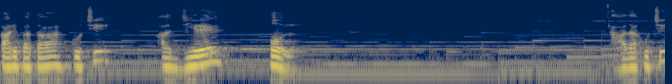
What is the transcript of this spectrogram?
কারি পাতা কুচি আর জিরে হোল। আদা কুচি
